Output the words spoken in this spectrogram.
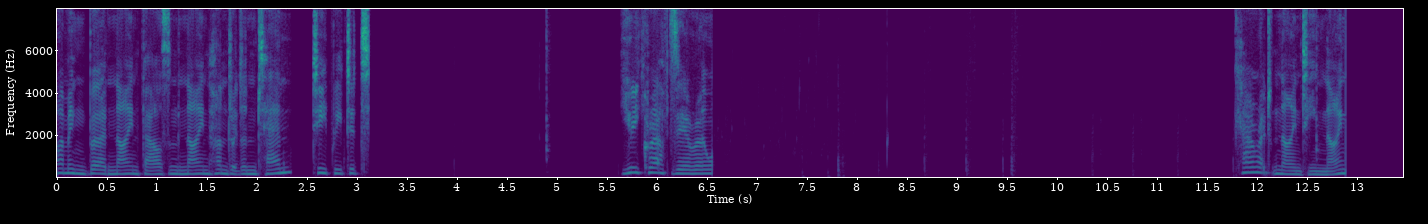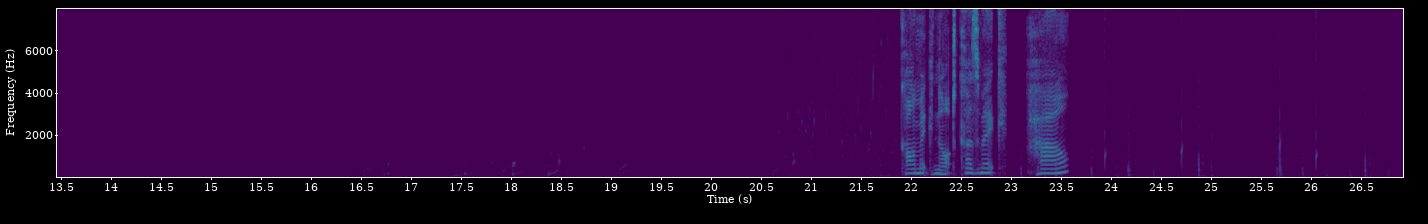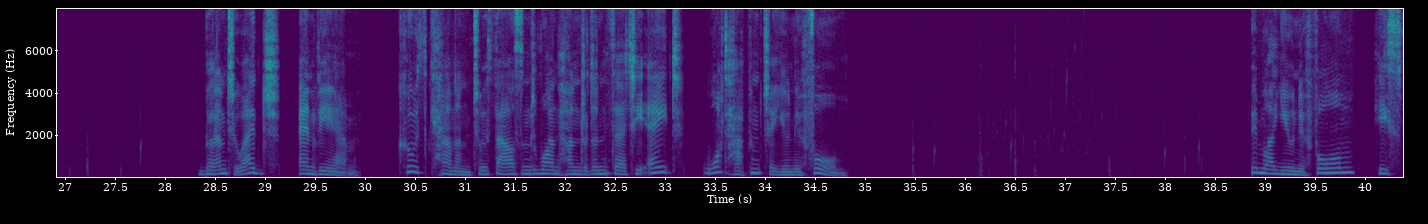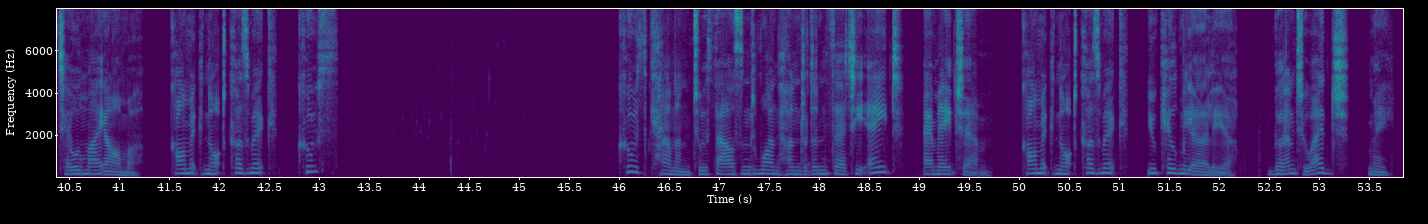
Hummingbird 9910, TP to T. Ucraft 0. Carrot 99. Comic not cosmic, how? Burn to Edge, NVM. Kuth Cannon 2138, what happened to uniform? In my uniform, he stole my armor. Comic not cosmic, Kuth? Kuth Cannon 2138, MHM. Comic not cosmic, you killed me earlier. Burn to edge, me.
